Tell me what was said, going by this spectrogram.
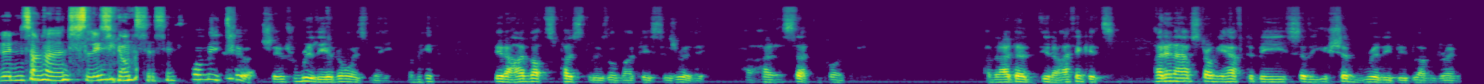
good, and sometimes I'm just losing all my pieces. Well, me too, actually, which really annoys me. I mean, you know, I'm not supposed to lose all my pieces, really, at a certain point. I mean, I don't, you know, I think it's, I don't know how strong you have to be so that you shouldn't really be blundering.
